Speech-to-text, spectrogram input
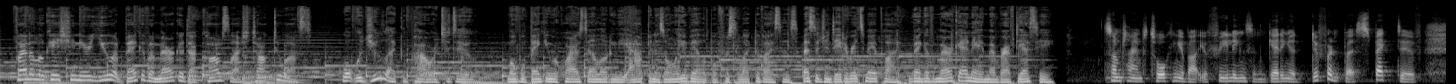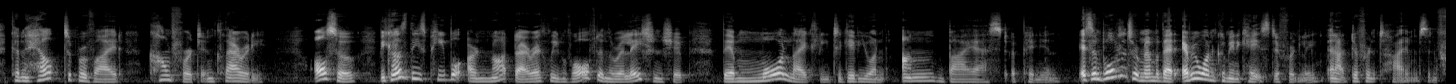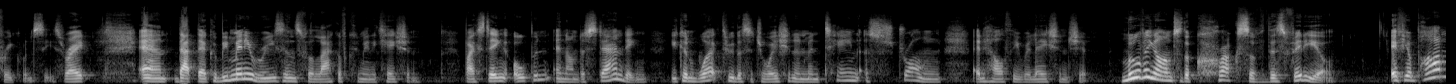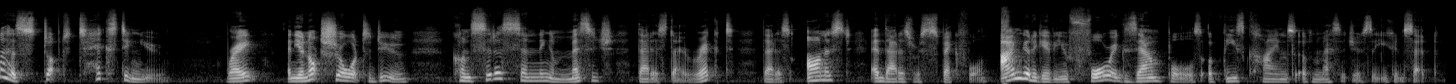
Find a location near you at bankofamerica.com slash talk to us. What would you like the power to do? Mobile banking requires downloading the app and is only available for select devices. Message and data rates may apply. Bank of America N.A. member FDIC. Sometimes talking about your feelings and getting a different perspective can help to provide comfort and clarity. Also, because these people are not directly involved in the relationship, they're more likely to give you an unbiased opinion. It's important to remember that everyone communicates differently and at different times and frequencies, right? And that there could be many reasons for lack of communication. By staying open and understanding, you can work through the situation and maintain a strong and healthy relationship. Moving on to the crux of this video. If your partner has stopped texting you, right, and you're not sure what to do, consider sending a message that is direct, that is honest, and that is respectful. I'm going to give you four examples of these kinds of messages that you can send.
